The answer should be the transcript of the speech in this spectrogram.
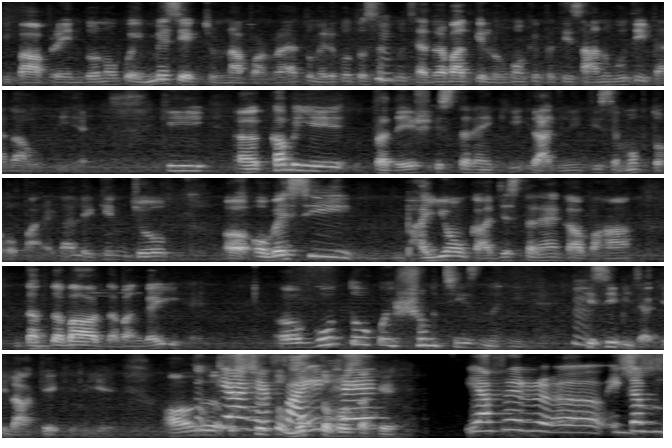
कि बाप रे इन दोनों को इनमें से एक चुनना पड़ रहा है तो मेरे को तो हम्म। सचमुच हैदराबाद के लोगों के प्रति सहानुभूति पैदा होती है कि कब ये प्रदेश इस तरह की राजनीति से मुक्त हो पाएगा। लेकिन जो ओवैसी भाइयों का जिस तरह का वहाँ दबदबा और दबंगई है वो तो कोई शुभ चीज़ नहीं है हम्म। किसी भी जगह इलाके के लिए। और तो क्या है तो फाइट हो है? सके। या फिर एकदम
